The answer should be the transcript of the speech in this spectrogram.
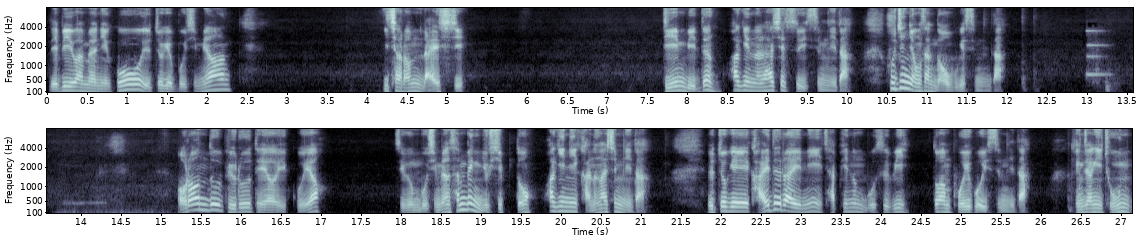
내비 화면이고 이쪽에 보시면 이처럼 날씨, DMB 등 확인을 하실 수 있습니다. 후진 영상 넣어 보겠습니다. 어라운드 뷰로 되어 있고요. 지금 보시면 360도 확인이 가능하십니다. 이쪽에 가이드라인이 잡히는 모습이 또한 보이고 있습니다. 굉장히 좋은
